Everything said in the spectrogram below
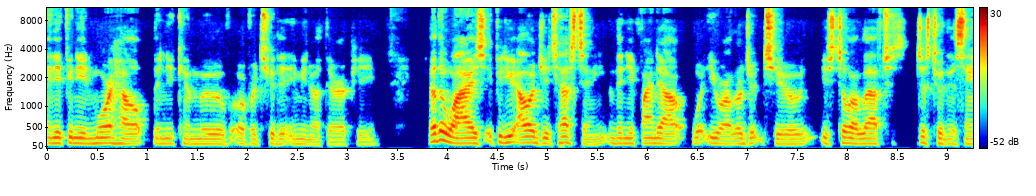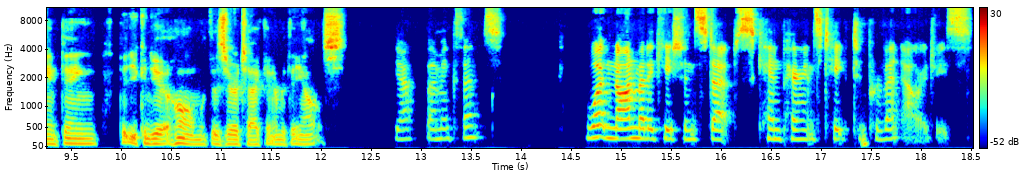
and if you need more help, then you can move over to the immunotherapy. Otherwise, if you do allergy testing and then you find out what you are allergic to, you still are left just doing the same thing that you can do at home with the Zyrtec and everything else. Yeah, that makes sense. What non medication steps can parents take to prevent allergies?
